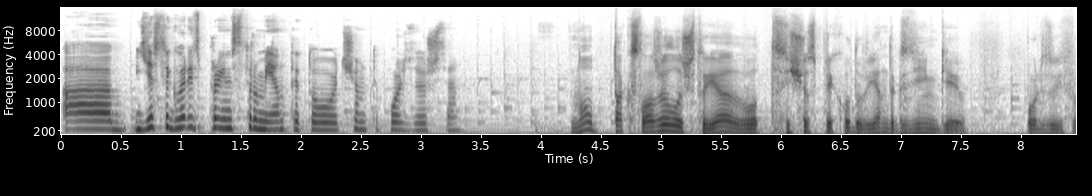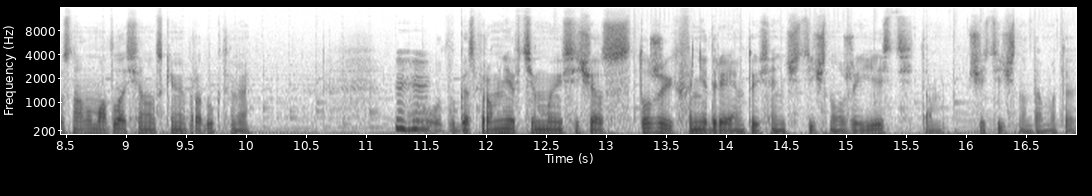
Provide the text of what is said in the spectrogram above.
А если говорить про инструменты, то чем ты пользуешься? Ну, так сложилось, что я вот еще с прихода в Яндекс Деньги пользуюсь в основном атласиновскими продуктами. Угу. Вот, в Газпромнефти мы сейчас тоже их внедряем, то есть они частично уже есть, там частично там это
